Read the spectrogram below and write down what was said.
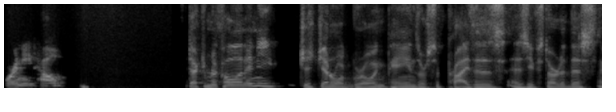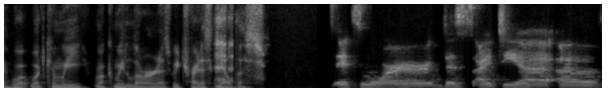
or need help. Dr. McLelland, any just general growing pains or surprises as you've started this? Like what, what can we what can we learn as we try to scale this? It's more this idea of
